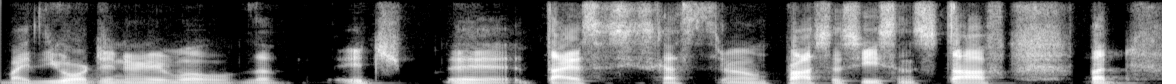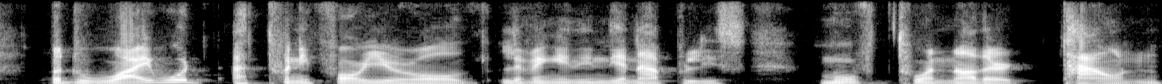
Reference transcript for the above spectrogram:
by the ordinary. Well, the each uh, diocese has their own processes and stuff, but but why would a 24 year old living in Indianapolis move to another town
